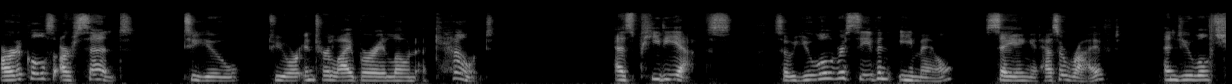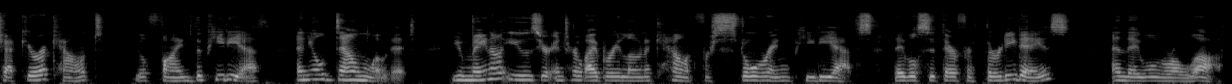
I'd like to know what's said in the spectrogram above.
articles are sent to you to your interlibrary loan account as PDFs. So you will receive an email saying it has arrived and you will check your account, you'll find the PDF and you'll download it. You may not use your interlibrary loan account for storing PDFs. They will sit there for 30 days and they will roll off.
